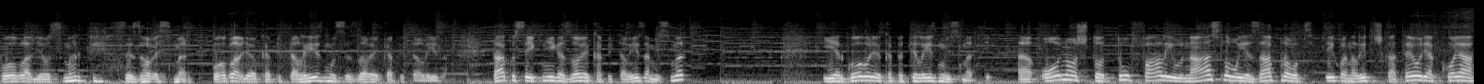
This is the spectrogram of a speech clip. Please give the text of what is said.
poglavlje o smrti se zove smrt, poglavlje o kapitalizmu se zove kapitalizam. Tako se i knjiga zove Kapitalizam i smrt, jer govori o kapitalizmu i smrti. Ono što tu fali u naslovu je zapravo psihoanalitička teorija koja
